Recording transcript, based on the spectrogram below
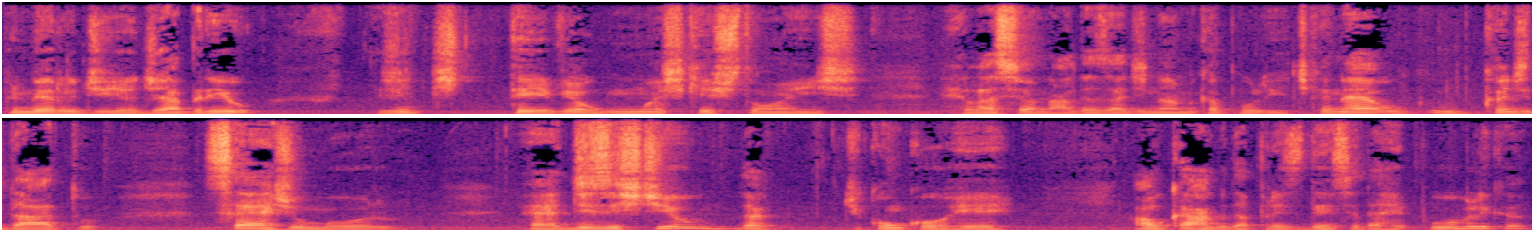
primeiro dia de abril, a gente teve algumas questões relacionadas à dinâmica política. Né? O, o candidato Sérgio Moro é, desistiu da, de concorrer ao cargo da presidência da República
